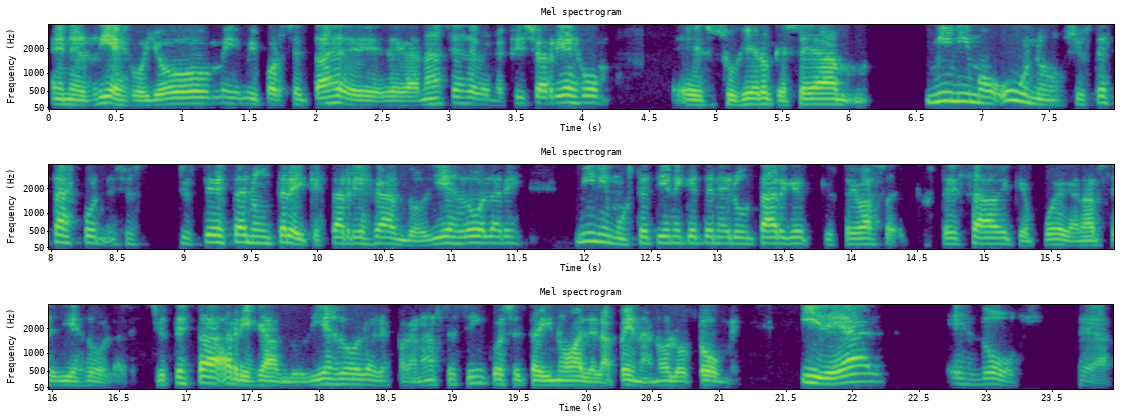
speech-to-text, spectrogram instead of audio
en, el riesgo. Yo, mi, porcentaje de, ganancias de beneficio a riesgo, eh, sugiero que sea mínimo uno. Si usted está, si usted está en un trade que está arriesgando 10 dólares, mínimo usted tiene que tener un target que usted, va, que sabe que puede ganarse 10 dólares. Si usted está arriesgando 10 dólares para ganarse 5, ese trade no vale la pena, no lo tome. Ideal es 2, o sea,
